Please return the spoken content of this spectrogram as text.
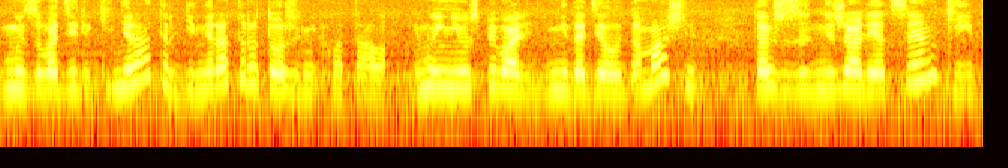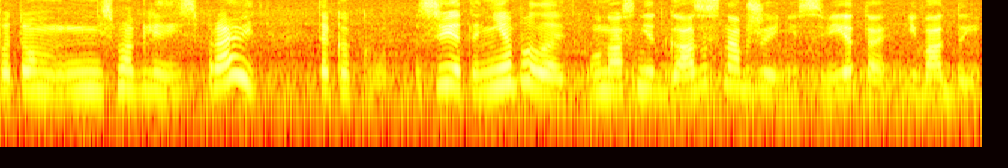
мы заводили генератор, генератора тоже не хватало. И мы не успевали не доделать домашнюю, также занижали оценки, и потом не смогли исправить, так как света не было. У нас нет газоснабжения, света и воды.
